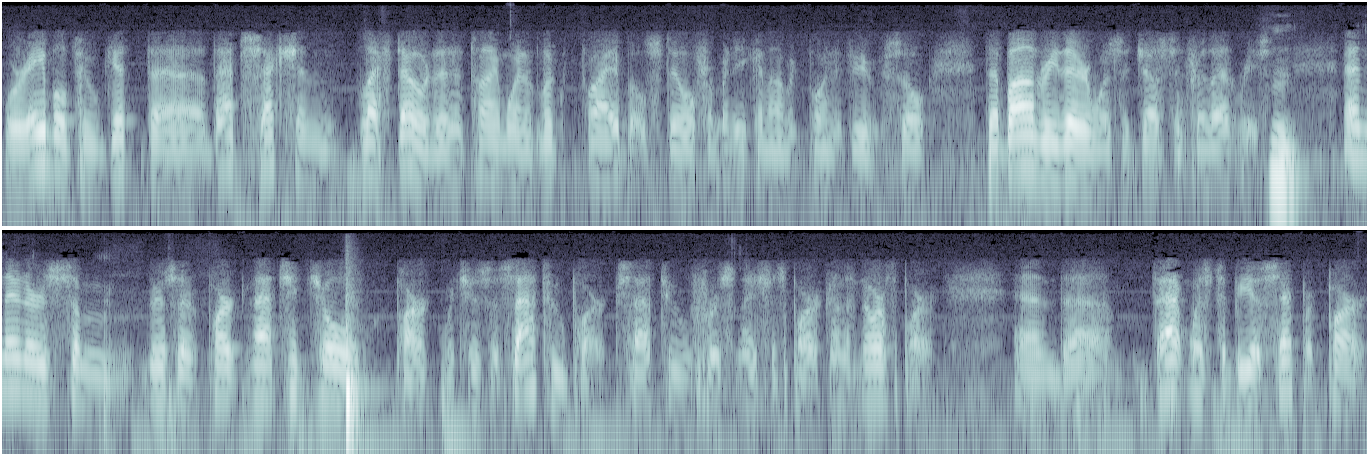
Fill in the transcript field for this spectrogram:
were able to get that section left out at a time when it looked viable still from an economic point of view. So the boundary there was adjusted for that reason. Hmm. And then there's some there's a park, Nááts'ihch'oh Park, which is a Sahtu Park, Sahtu First Nations Park on the north part, and uh, that was to be a separate park,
